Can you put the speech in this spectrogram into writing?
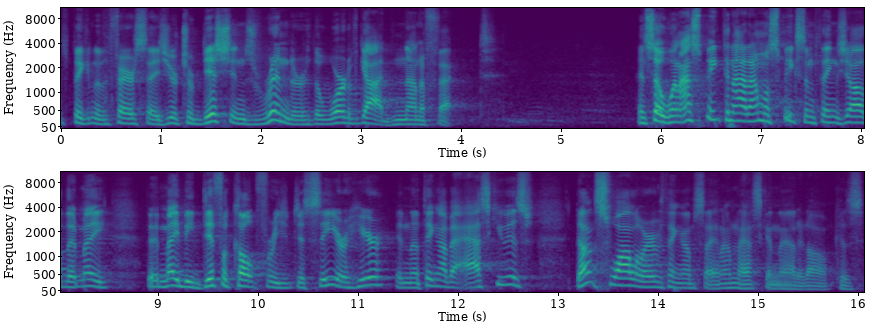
speaking to the Pharisees, your traditions render the Word of God none effect. And so when I speak tonight, I'm going to speak some things, y'all, that may that may be difficult for you to see or hear. And the thing I would ask you is don't swallow everything I'm saying. I'm not asking that at all because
